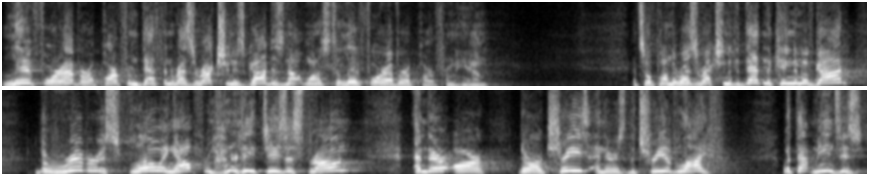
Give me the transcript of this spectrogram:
live forever apart from death and resurrection is God does not want us to live forever apart from Him. And so, upon the resurrection of the dead in the kingdom of God, the river is flowing out from underneath Jesus' throne, and there are, there are trees, and there is the tree of life. What that means is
